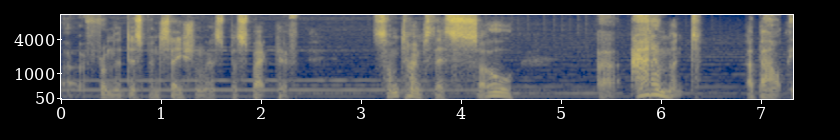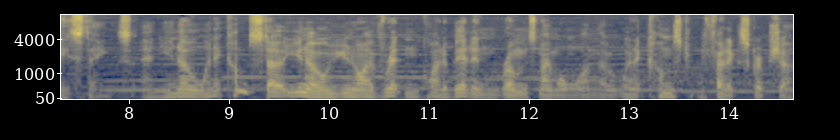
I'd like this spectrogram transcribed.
uh, from the dispensationalist perspective, sometimes they're so uh, adamant about these things. And you know, when it comes to you know, you know, I've written quite a bit in Romans nine one one. Though when it comes to prophetic scripture,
